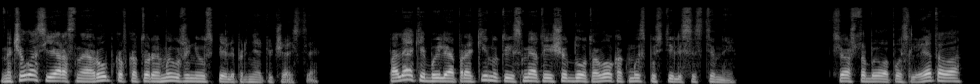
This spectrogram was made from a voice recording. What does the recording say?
Началась яростная рубка, в которой мы уже не успели принять участие. Поляки были опрокинуты и смяты еще до того, как мы спустились со стены. Все, что было после этого,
